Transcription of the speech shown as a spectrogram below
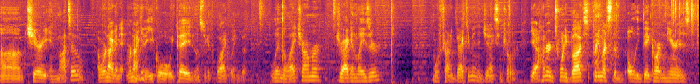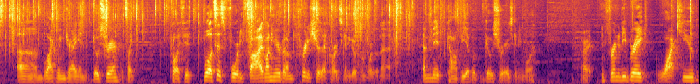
Um, Cherry and Mato. And we're not gonna we're not gonna equal what we paid unless we get the Blackwing, but Lyn the Light Charmer, Dragon Laser, Morphtronic Vacuuming, and Genex Controller. Yeah, 120 bucks. Pretty much the only big card in here is um, Black-Winged Dragon Ghost Rare. It's like probably 50. Well, it says 45 on here, but I'm pretty sure that card's going to go for more than that. A mint copy of a Ghost Rare is going to be more. All right, Infernity Break, Watt Cube,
